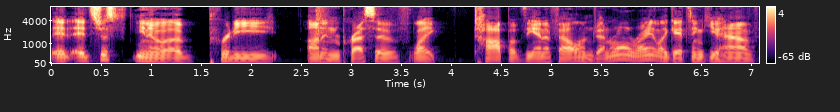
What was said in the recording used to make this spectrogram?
it, it's just you know a pretty unimpressive like top of the NFL in general, right? Like I think you have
